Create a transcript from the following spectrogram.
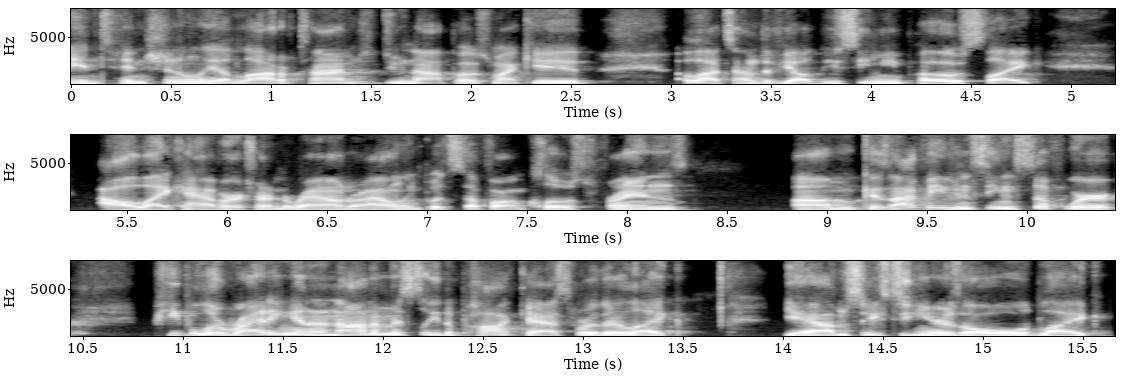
intentionally a lot of times do not post my kid. A lot of times if y'all do see me post, like I'll like have her turned around or I only put stuff on close friends. Um, because I've even seen stuff where people are writing in anonymously to podcasts where they're like, Yeah, I'm 16 years old, like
